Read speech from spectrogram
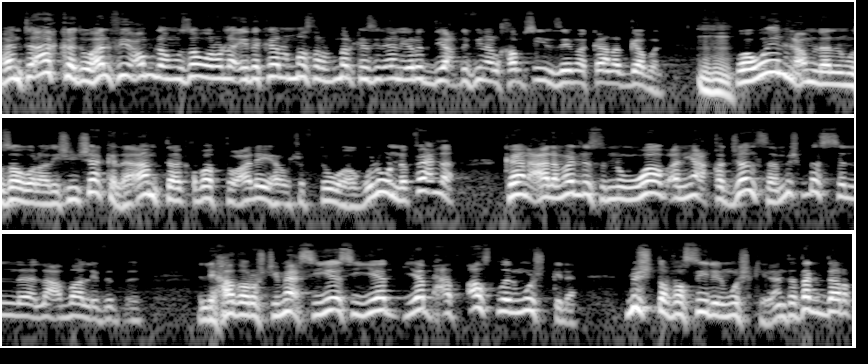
هل تأكدوا هل في عملة مزورة ولا؟ إذا كان المصرف المركزي الآن يرد يعطي فينا ال زي ما كانت قبل. ووين العملة المزورة هذه؟ شن شكلها؟ إمتى قبضتوا عليها وشفتوها؟ قولوا لنا فعلا كان على مجلس النواب أن يعقد جلسة مش بس الأعضاء اللي في اللي حضروا اجتماع سياسي يبحث أصل المشكلة. مش تفاصيل المشكلة. أنت تقدر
